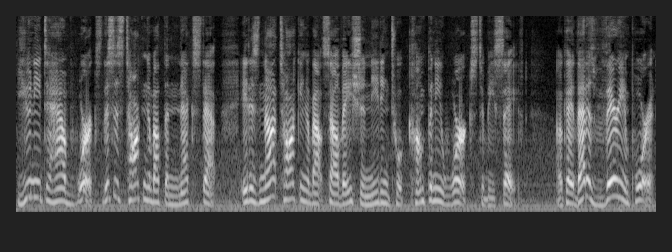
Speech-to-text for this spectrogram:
you need to have works. This is talking about the next step. It is not talking about salvation needing to accompany works to be saved. Okay, that is very important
